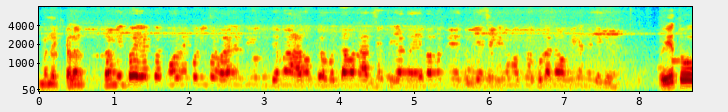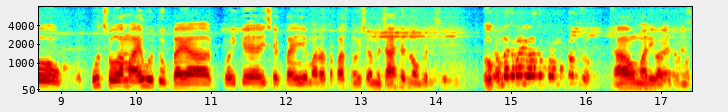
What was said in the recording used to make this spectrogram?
મને ખ્યાલ નથી. સંદીપભાઈ એક કોલ રેકોર્ડિંગ પણ વાયરલ થયું હતું જેમાં આરોપીઓ બદલાવાના આક્ષેપ થયા હતા. એ બાબતે તમે એસઆઈટી સમક્ષ કોઈ ખુલાસાઓ કર્યા છે કે એ તો પૂછવામાં આવ્યું હતું કે ભાઈ આ કોઈ કહે છે કે ભાઈ એ મારો તપાસનો વિષય અમે જાહેર ન કરી શકીએ. તમે તમારી વાત ઉપર મુકમ છો? હા હું મારી વાત ઉપર તમે મત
